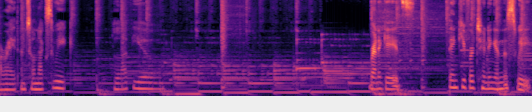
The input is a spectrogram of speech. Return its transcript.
All right, until next week, love you. Renegades, thank you for tuning in this week.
